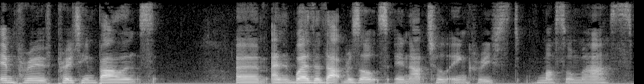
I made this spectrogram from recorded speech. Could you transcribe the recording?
improve protein balance um, and whether that results in actual increased muscle mass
